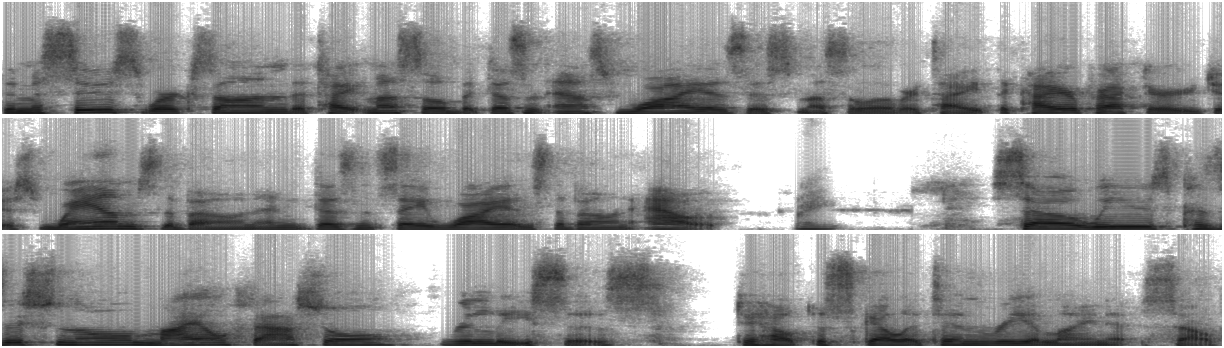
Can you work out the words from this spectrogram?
the masseuse works on the tight muscle but doesn't ask why is this muscle over tight. The chiropractor just whams the bone and doesn't say why is the bone out. Right. So we use positional myofascial releases to help the skeleton realign itself.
